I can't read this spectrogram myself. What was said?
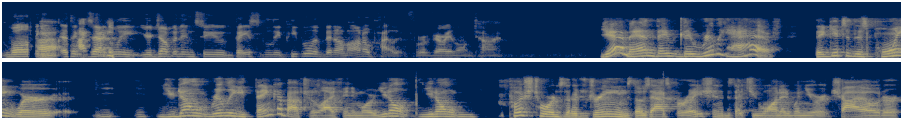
well uh, that's exactly I, you're jumping into basically people have been on autopilot for a very long time yeah, man, they they really have. They get to this point where y- you don't really think about your life anymore. You don't you don't push towards those dreams, those aspirations that you wanted when you were a child, or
